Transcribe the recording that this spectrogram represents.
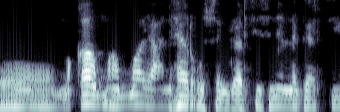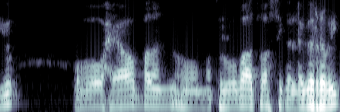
oo maqaam ama yani heer uusan gaarsiisnayn la gaarsiiyo oo waxyaabo badan oo matluubaad asiga laga rabay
